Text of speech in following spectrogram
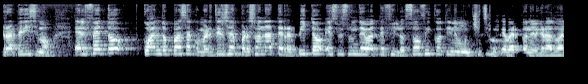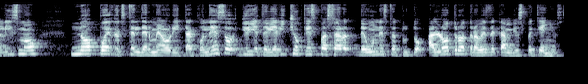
Rapidísimo. El feto, cuando pasa a convertirse en persona? Te repito, eso es un debate filosófico, tiene muchísimo que ver con el gradualismo. No puedo extenderme ahorita con eso. Yo ya te había dicho que es pasar de un estatuto al otro a través de cambios pequeños.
